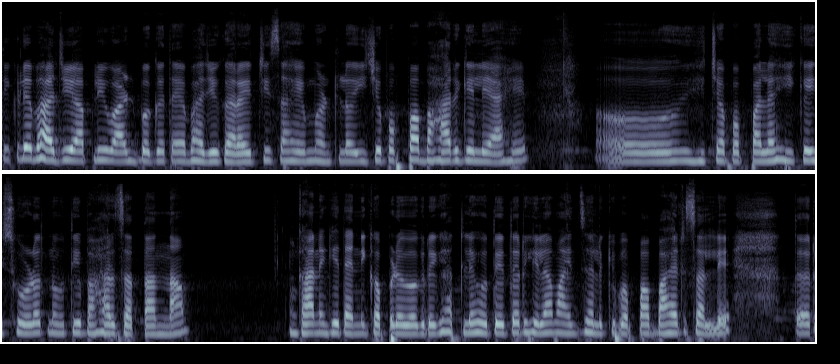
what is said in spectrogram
तिकडे भाजी आपली वाट बघत आहे भाजी करायचीच आहे. म्हटलं हिचे पप्पा बाहेर गेले आहे. हिच्या पप्पाला ही काही सोडत नव्हती बाहेर जाताना. कारण की त्यांनी कपडे वगैरे घातले होते. तर हिला माहीत झालं की पप्पा बाहेर चालले. तर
